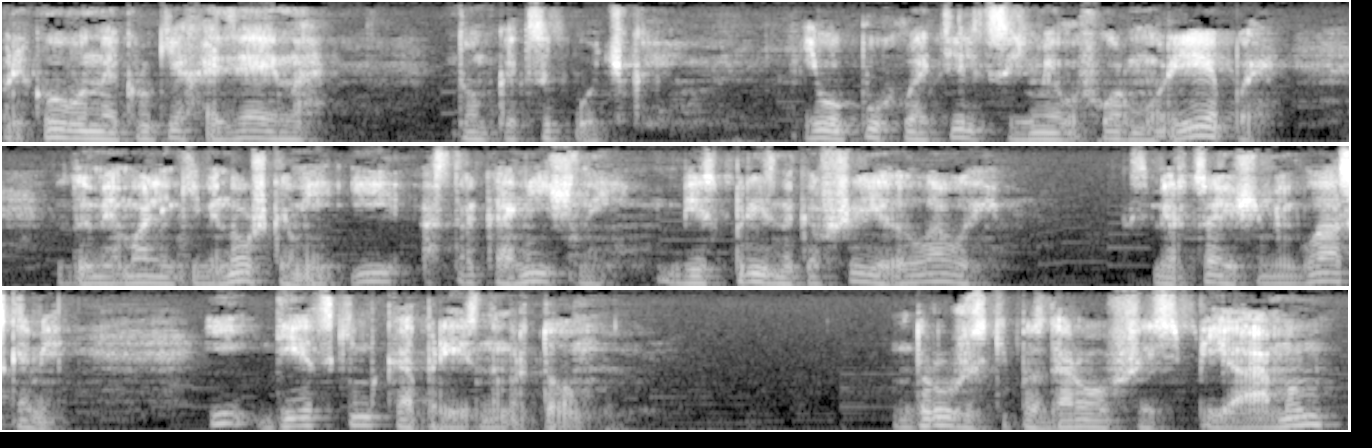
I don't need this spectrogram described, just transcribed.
прикованное к руке хозяина тонкой цепочкой. Его пухлое тельце имело форму репы с двумя маленькими ножками и остроконечной, без признаков шеи головы, с мерцающими глазками и детским капризным ртом. Дружески поздоровавшись с Пиамом,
